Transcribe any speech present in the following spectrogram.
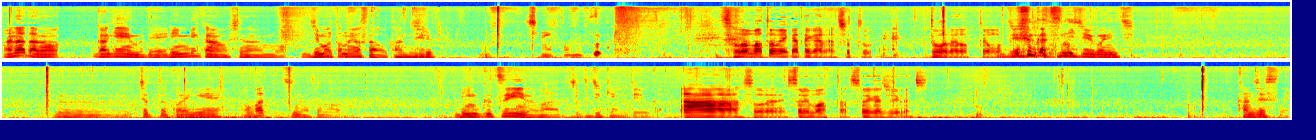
あなたのがゲームで倫理観を失うも地元の良さを感じる。地元の そのまとめ方がなちょっとどうなのって思って10月25日うーんちょっとこれ言えねえおばっちのそのリンクツリーのまあちょっと事件というか。ああそうだね。それもあった。それが10月。感じですね。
